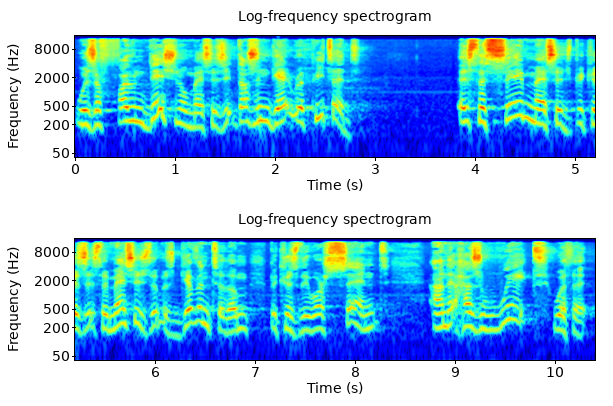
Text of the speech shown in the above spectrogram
was a foundational message. It doesn't get repeated. It's the same message because it's the message that was given to them because they were sent and it has weight with it.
